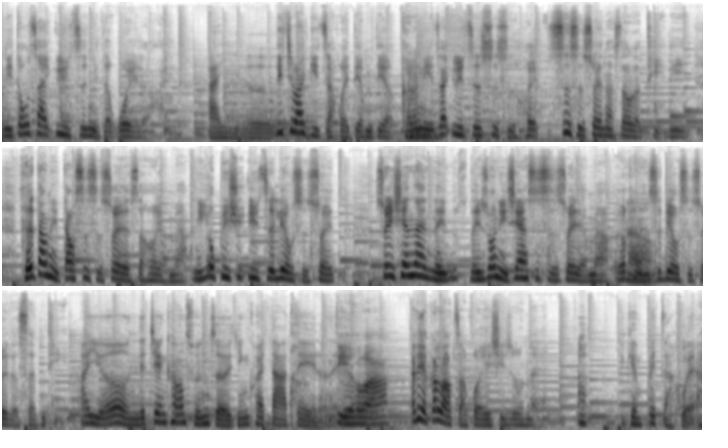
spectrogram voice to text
你都在预知你的未来。哎呦，你这把几十岁对不对？可能你在预支四十岁四十岁那时候的体力，可是当你到四十岁的时候，有没有？你又必须预支六十岁。所以现在你等于说你现在四十岁，有没有？有可能是六十岁的身体。哎呦，你的健康存折已经快大对了呢。对啊，啊你也到老十岁的时候呢？啊。跟被砸毁啊！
